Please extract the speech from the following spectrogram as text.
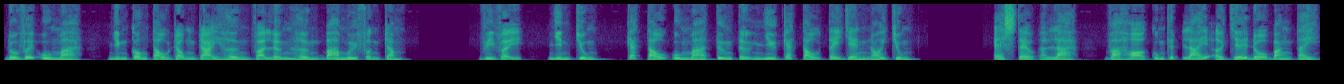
đối với UMA, những con tàu rộng rãi hơn và lớn hơn 30%. Vì vậy, nhìn chung, các tàu UMA tương tự như các tàu Tây Gen nói chung. Estelle là, và họ cũng thích lái ở chế độ bằng tay.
